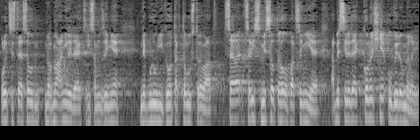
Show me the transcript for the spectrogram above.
Policisté jsou normální lidé, kteří samozřejmě nebudou nikoho takto lustrovat. Celé, celý smysl toho opatření je, aby si lidé konečně uvědomili,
